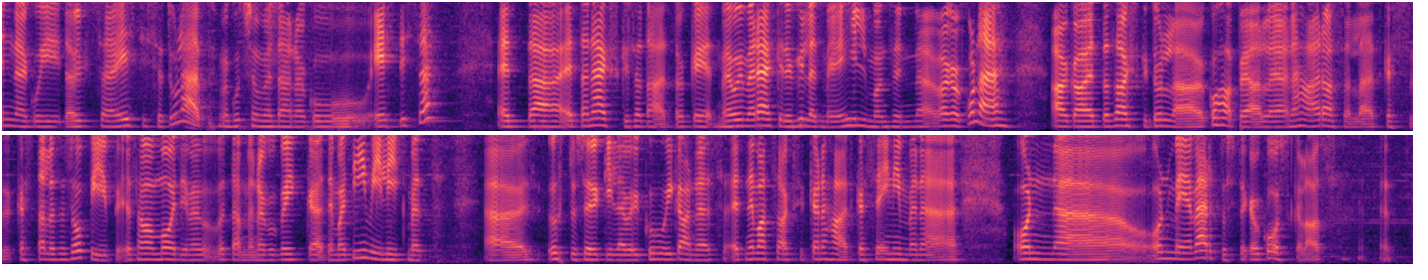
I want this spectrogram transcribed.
enne kui ta üldse Eestisse tuleb, me kutsume ta nagu Eestisse et, äh, et ta näekski seda, et okei okay,, et me võime rääkida küll, et meie ilm on siin väga kole, aga et ta saakski tulla koha peale ja näha ära selle, et kas, kas talle see sobib ja samamoodi me võtame nagu kõik tema tiimiliikmed õhtusöögile või kuhu iganes, et nemad saaksid ka näha, et kas see inimene on, äh, on meie väärtustega kooskõlas. et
